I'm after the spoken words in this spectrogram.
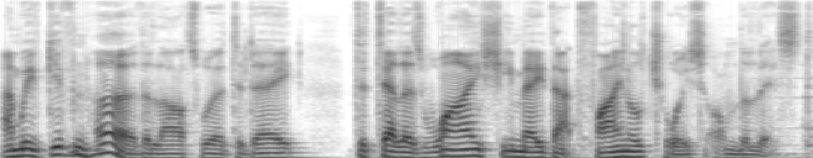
and we've given her the last word today to tell us why she made that final choice on the list.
